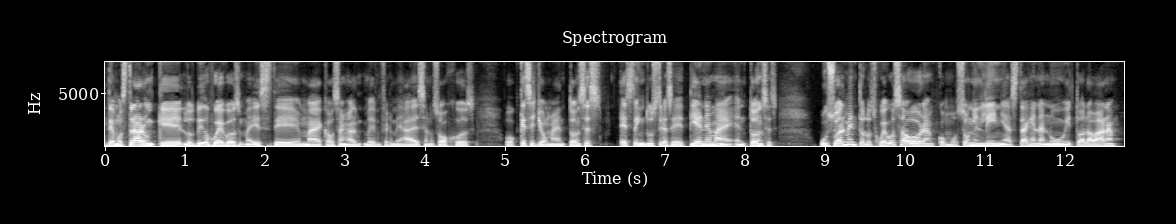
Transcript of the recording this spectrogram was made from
demostraron que los videojuegos este, mae, causan enfermedades en los ojos o qué sé yo, mae. Entonces, esta industria se detiene, mae. Entonces, usualmente los juegos ahora, como son en línea, están en la nube y toda la vara,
